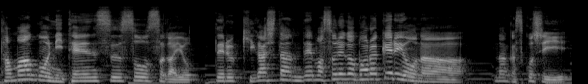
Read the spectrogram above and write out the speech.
卵に点数ソースが寄ってる気がしたんで、まあ、それがばらけるようななんか少し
